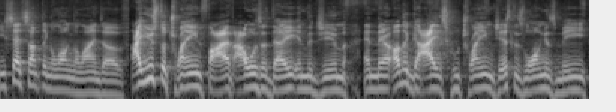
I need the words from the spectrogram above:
he said something along the lines of, I used to train five hours a day in the gym, and there are other guys who train just as long as me,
